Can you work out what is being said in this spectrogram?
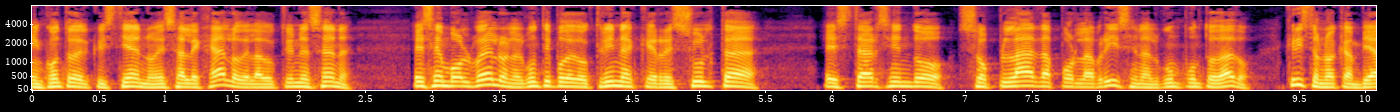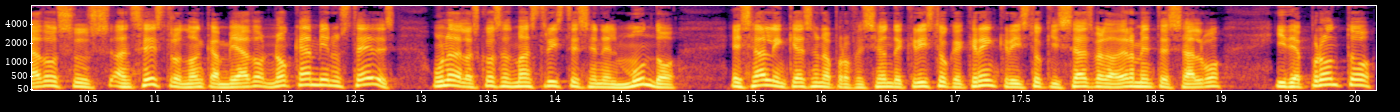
en contra del cristiano es alejarlo de la doctrina sana, es envolverlo en algún tipo de doctrina que resulta estar siendo soplada por la brisa en algún punto dado. Cristo no ha cambiado, sus ancestros no han cambiado, no cambien ustedes. Una de las cosas más tristes en el mundo es alguien que hace una profesión de Cristo, que cree en Cristo, quizás verdaderamente salvo, y de pronto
